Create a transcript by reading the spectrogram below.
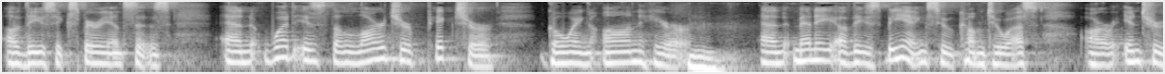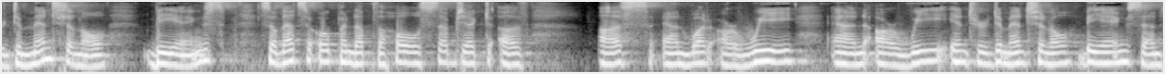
of these experiences and what is the larger picture going on here. Mm. And many of these beings who come to us are interdimensional beings. So that's opened up the whole subject of us and what are we and are we interdimensional beings and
